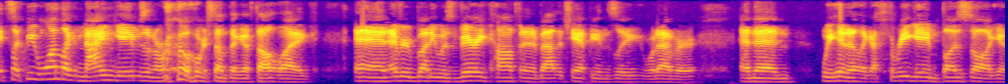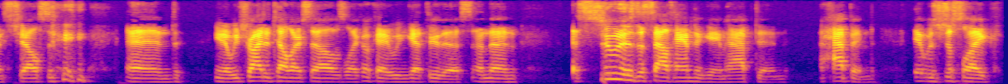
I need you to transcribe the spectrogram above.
It's like we won like nine games in a row or something. It felt like, and everybody was very confident about the Champions League, whatever. And then we hit a, like a three-game buzzsaw against Chelsea, and you know we tried to tell ourselves like, okay, we can get through this. And then as soon as the Southampton game happened, happened, it was just like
